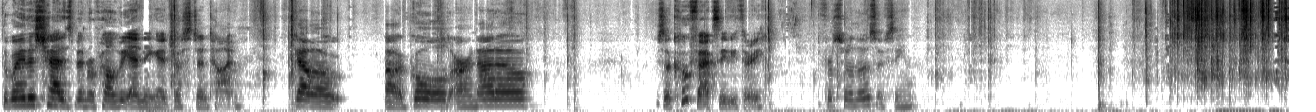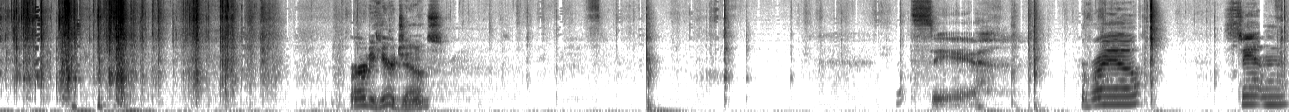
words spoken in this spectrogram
The way this chat has been, we're probably ending it just in time. Gallo, uh, Gold, Arenado. There's a Koufax 83. First one of those I've seen. We're already here, Jones. Let's see. Arroyo, Stanton,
